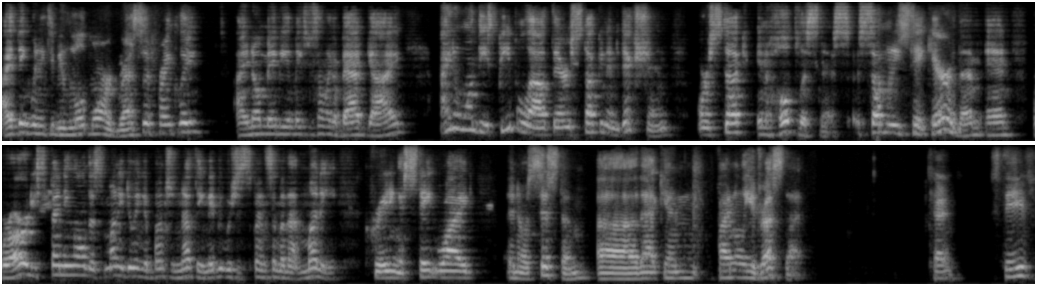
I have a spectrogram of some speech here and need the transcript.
i think we need to be a little more aggressive frankly. I know maybe it makes me sound like a bad guy I don't want these people out there stuck in addiction or stuck in hopelessness. Someone needs to take care of them. And we're already spending all this money doing a bunch of nothing. Maybe we should spend some of that money creating a statewide you know, system uh, that can finally address that. Okay. Steve?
